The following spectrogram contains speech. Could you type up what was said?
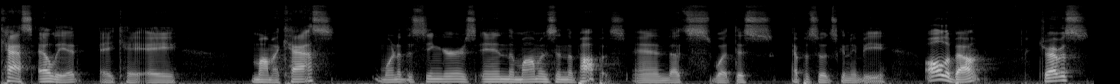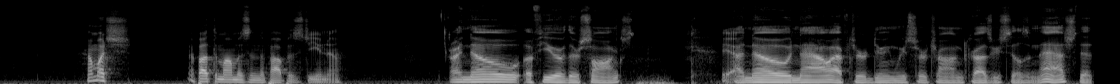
Cass Elliot, aka Mama Cass, one of the singers in the Mamas and the Papas. And that's what this episode's going to be all about. Travis, how much about the Mamas and the Papas do you know? I know a few of their songs. Yeah. I know now, after doing research on Crosby, Stills, and Nash, that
